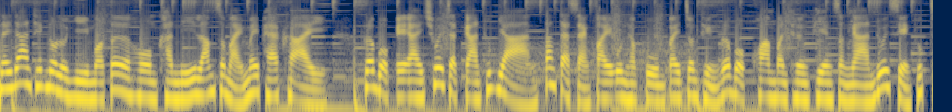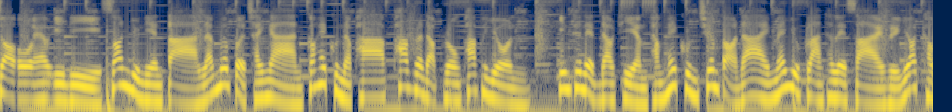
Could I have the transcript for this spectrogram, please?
ในด้านเทคโนโลยีมอเตอร์โฮมคันนี้ล้ำสมัยไม่แพ้ใครระบบ AI ช่วยจัดการทุกอย่าง ตั้งแต่แสงไฟอุณหภูมิไปจนถึงระบบความบันเทิงเพียงสั่งงานด้วยเสียงทุกจอ OLED ซ่อนอยู่เนียนตา และเมื่อเปิดใช้งานก็ให้คุณภาพภาพระดับโรงภาพยนตร์ อินเทอร์เน็ตดาวเทียมทำให้คุณเชื่อมต่อได้แม้อยู่กลางทะเลทรายหรือยอดเขา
